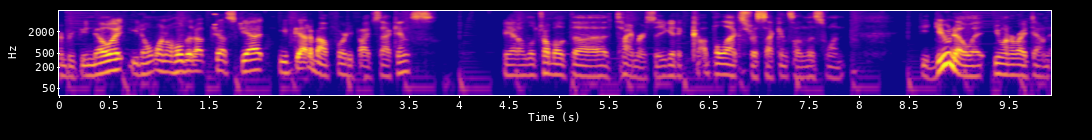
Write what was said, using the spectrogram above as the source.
Remember, if you know it, you don't want to hold it up just yet. You've got about 45 seconds. We had a little trouble with the timer, so you get a couple extra seconds on this one. If you do know it, you want to write down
